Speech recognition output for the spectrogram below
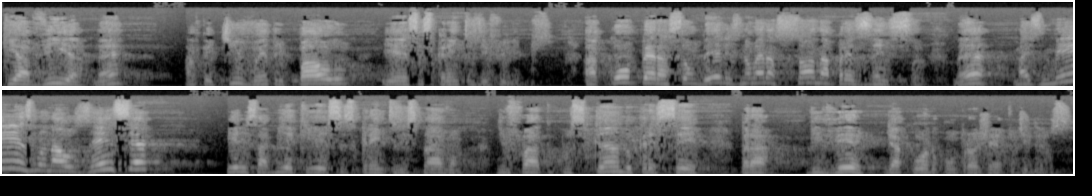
que havia, né, afetivo entre Paulo e esses crentes de Filipos. A cooperação deles não era só na presença, né, mas mesmo na ausência, ele sabia que esses crentes estavam de fato buscando crescer para viver de acordo com o projeto de Deus.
